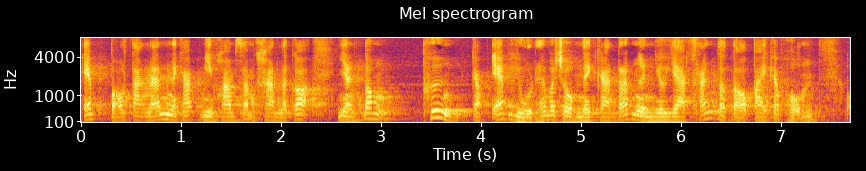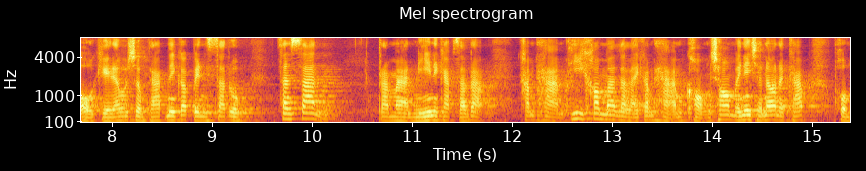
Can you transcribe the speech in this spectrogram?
แอปเป่าตังนั้นนะครับมีความสำคัญแล้วก็ยังต้องพึ่งกับแอปอยู่ท่านผู้ชมในการรับเงินเยียวยาครั้งต่อๆไปครับผมโอเคท่านผู้ชมครับ นี่ก็เป็นสรุปสั้นๆ ประมาณนี้นะครับสำหรับคำถามที่เข้ามาหลาย ๆคำถามของช่อง m a n y Channel นะครับ ผม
